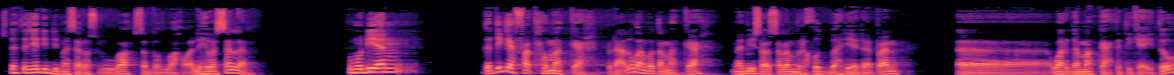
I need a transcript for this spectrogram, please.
sudah terjadi di masa Rasulullah Shallallahu Alaihi Wasallam. Kemudian ketika Fathu Makkah, penaklukan kota Makkah, Nabi SAW berkhutbah di hadapan uh, warga Makkah ketika itu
